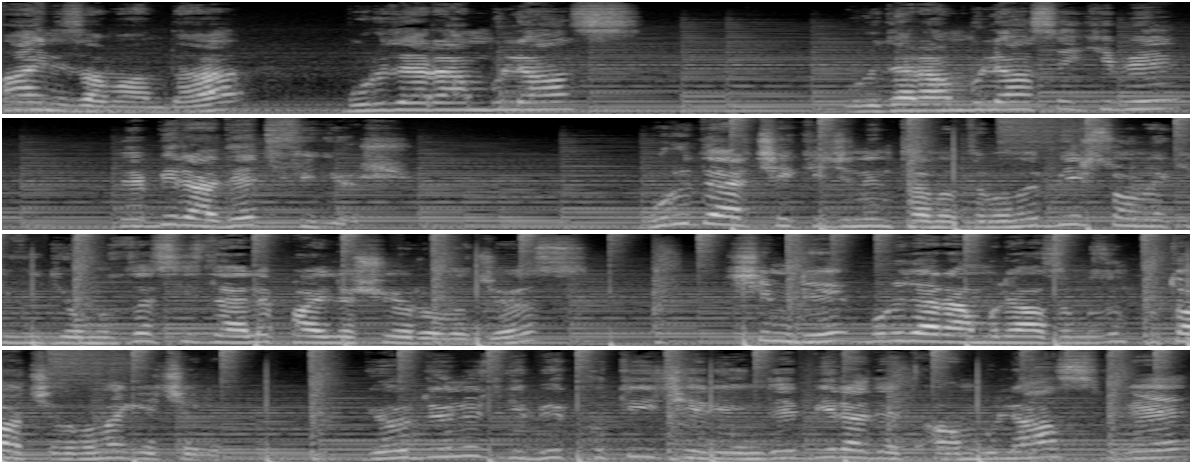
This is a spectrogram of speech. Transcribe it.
Aynı zamanda Bruder Ambulans, Bruder Ambulans ekibi ve bir adet figür. Bruder çekicinin tanıtımını bir sonraki videomuzda sizlerle paylaşıyor olacağız. Şimdi Bruder ambulansımızın kutu açılımına geçelim. Gördüğünüz gibi kutu içeriğinde bir adet ambulans ve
